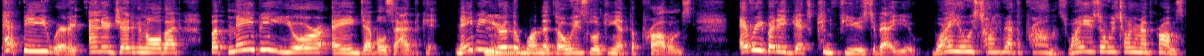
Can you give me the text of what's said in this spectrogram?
peppy, we're energetic and all that, but maybe you're a devil's advocate. Maybe mm. you're the hmm. one that's always looking at the problems. Everybody gets confused about you. Why are you always talking about the problems? Why are you always talking about the problems?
